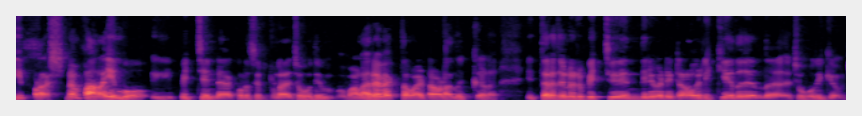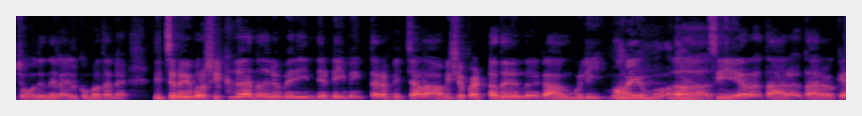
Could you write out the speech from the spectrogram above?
ഈ പ്രശ്നം പറയുമ്പോൾ ഈ പിച്ചിനെ കുറിച്ചിട്ടുള്ള ചോദ്യം വളരെ വ്യക്തമായിട്ട് അവിടെ നിൽക്കുകയാണ്. ഇത്തരത്തിലൊരു പിച്ച് എന്തിനു വേണ്ടിയിട്ടാണ് ഒരുക്കിയത് എന്ന് ചോദിക്കും ചോദ്യം നിലനിൽക്കുമ്പോൾ തന്നെ പിച്ചിനെ വിമർശിക്കുക എന്നതിലുപരി ഇന്ത്യൻ ടീം ഇത്തരം പിച്ചാണ് ആവശ്യപ്പെട്ടത് എന്ന് ഗാംഗുലി സീനിയർ താര താരമൊക്കെ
